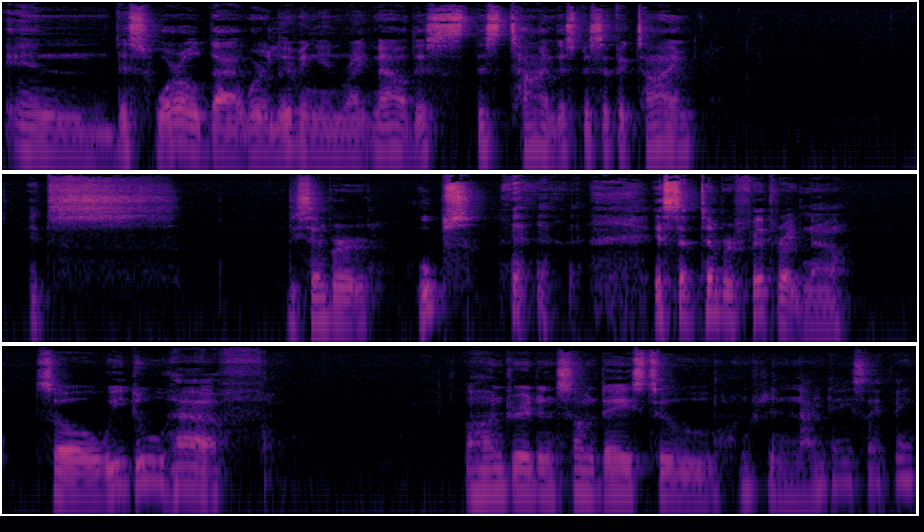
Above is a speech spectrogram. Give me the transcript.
In this world that we're living in right now, this this time, this specific time, it's December. Oops. it's September 5th right now. So we do have a hundred and some days to hundred and nine days, I think.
